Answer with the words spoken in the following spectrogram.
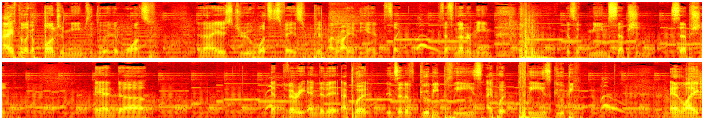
I just put like a bunch of memes into it at once. And then I just drew what's his face from Pimp My Ride at the end. It's like, that's another meme. it's like memeception, And, uh, at the very end of it, I put, instead of Gooby please, I put please Gooby. And like,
